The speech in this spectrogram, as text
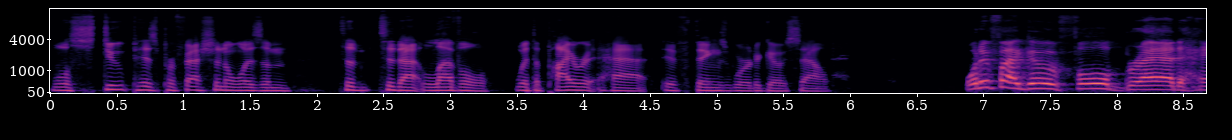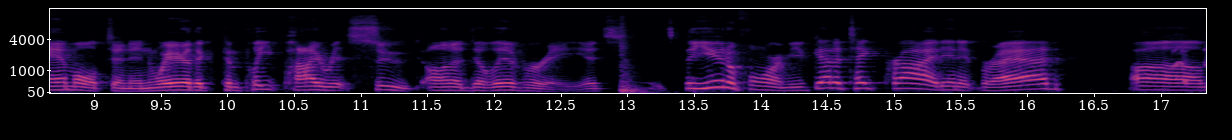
will stoop his professionalism to to that level with a pirate hat if things were to go south. What if I go full Brad Hamilton and wear the complete pirate suit on a delivery? It's it's the uniform. You've got to take pride in it, Brad. Um,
